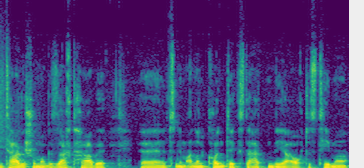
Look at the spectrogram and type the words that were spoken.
die Tage schon mal gesagt habe, äh, in einem anderen Kontext, da hatten wir ja auch das Thema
